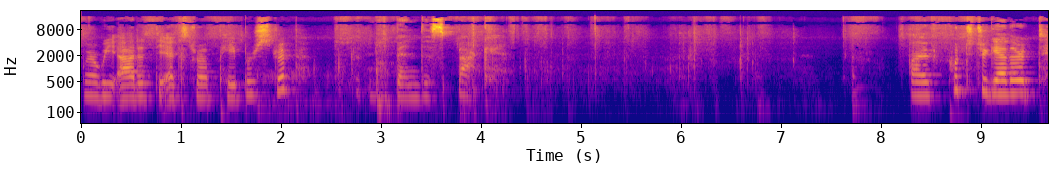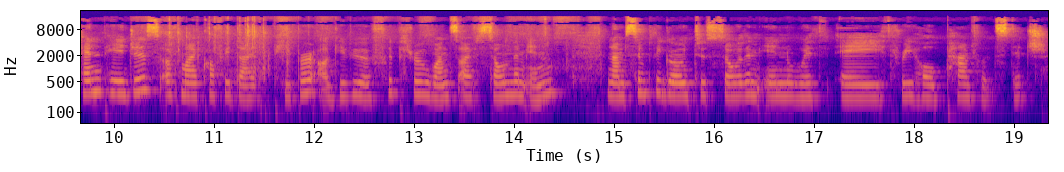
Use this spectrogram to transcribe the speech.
where we added the extra paper strip. Let me bend this back. I've put together 10 pages of my coffee dyed paper. I'll give you a flip through once I've sewn them in. And I'm simply going to sew them in with a three-hole pamphlet stitch.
